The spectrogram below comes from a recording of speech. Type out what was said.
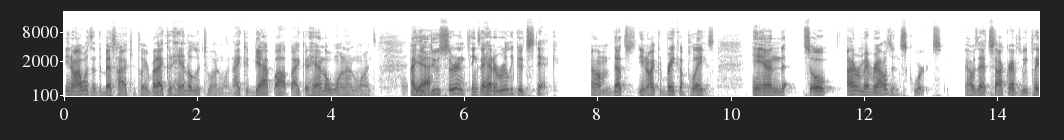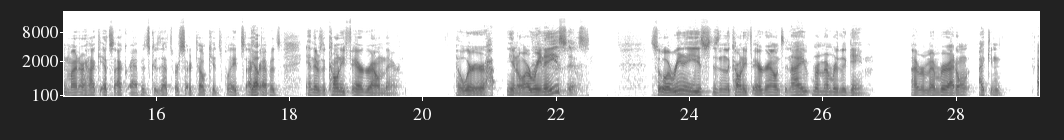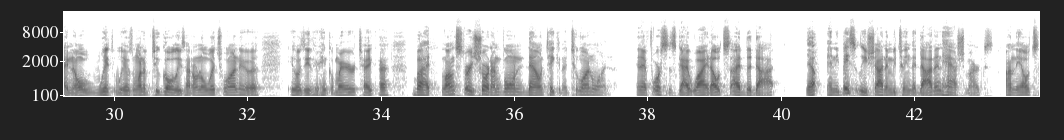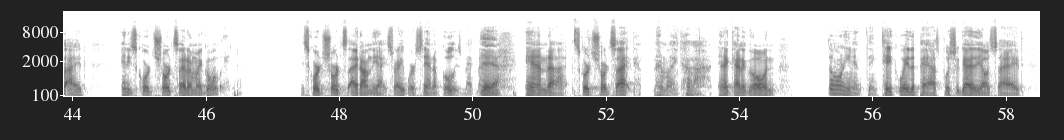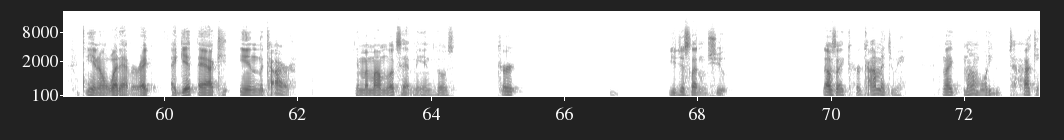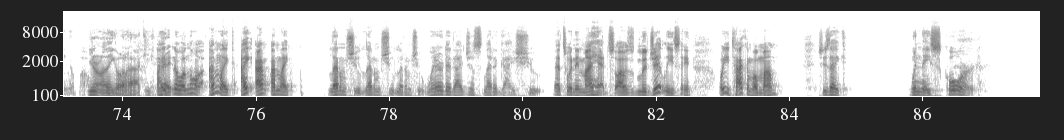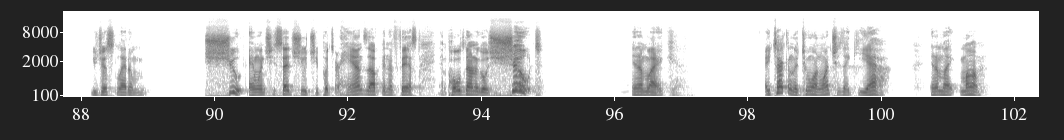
you know, I wasn't the best hockey player, but I could handle the two on one. I could gap up. I could handle one on ones. I Yeah. could do certain things. I had a really good stick. Um, that's you know, I could break up plays. And so I remember I was in squirts. I was at Sauk Rapids. We played minor hockey at Sauk Rapids because that's where Sartell kids played, Sauk Yep. Rapids. And there's a county fairground there uh, where, you know, Arena East is. So Arena East is in the county fairgrounds, and I remember the game. I remember. I don't. I can. I know which. It was one of two goalies. I don't know which one. It was, it was either Hinkelmeyer or Chaika. But long story short, I'm going down, taking a two on one, and I forced this guy wide outside the dot. Yep. And he basically shot in between the dot and hash marks on the outside, and he scored short side on my goalie. He scored short side on the ice, right? We're stand up goalies back then Yeah. Yeah. and uh, scored short side. And I'm like, ah. and I kind of go and don't even think. Take away the pass, push the guy to the outside, you know, whatever, right? I get back in the car, and my mom looks at me and goes, Kurt, you just let him shoot. That was like her comment to me. Like, Mom, what are you talking about? You don't know anything about hockey, I right? no no. I'm like I I'm, I'm like, let him shoot, let him shoot, let him shoot. Where did I just let a guy shoot? That's what in my head. So I was legitly saying, "What are you talking about, mom?" She's like, "When they scored, you just let them shoot." And when she said shoot, she puts her hands up in a fist and pulls down and goes shoot. And I'm like, "Are you talking the two on one?" She's like, "Yeah." And I'm like, "Mom,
